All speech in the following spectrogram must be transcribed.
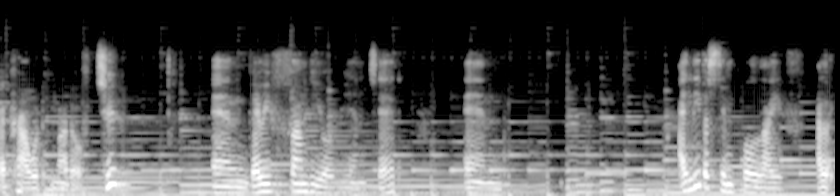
a proud mother of two, and very family oriented. And I live a simple life. I, like,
